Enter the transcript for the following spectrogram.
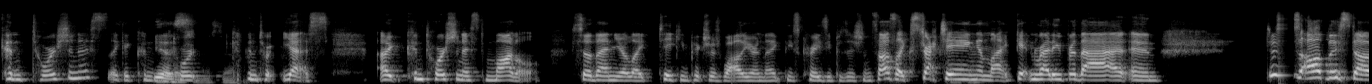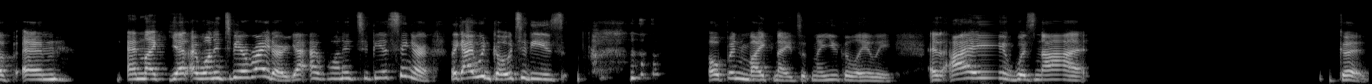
Contortionist? Like a Yes. Contortionist, yeah. contor- yes. A contortionist model. So then you're like taking pictures while you're in like these crazy positions. So i was like stretching and like getting ready for that and just all this stuff. And and like yet i wanted to be a writer. Yet i wanted to be a singer. Like i would go to these open mic nights with my ukulele. And i was not good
